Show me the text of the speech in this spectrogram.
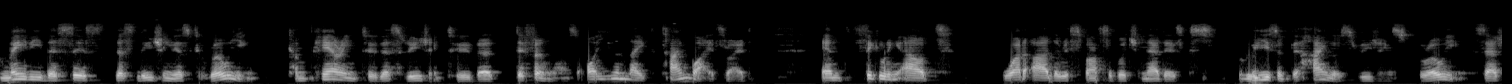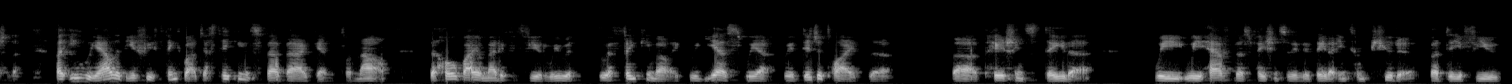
maybe this is this region is growing comparing to this region to the different ones, or even like time-wise, right? And figuring out what are the responsible genetics reason behind those regions growing, etc. But in reality, if you think about just taking a step back and for now, the whole biomedical field, we were, we were thinking about like, we, yes, we are, we digitalize the uh, patient's data. We, we have those patient's data in computer, but if you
